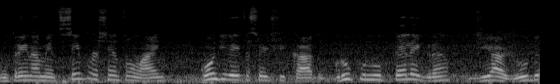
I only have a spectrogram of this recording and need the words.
Um treinamento 100% online, com direito a certificado, grupo no Telegram de ajuda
